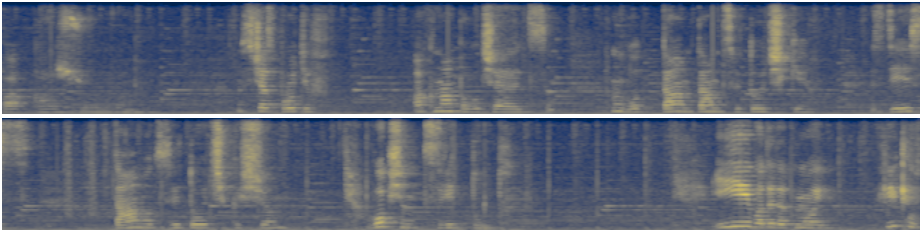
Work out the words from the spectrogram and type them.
покажу вам. Ну, сейчас против окна получается. Ну вот там, там цветочки. Здесь, там вот цветочек еще. В общем, цветут. И вот этот мой фикус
